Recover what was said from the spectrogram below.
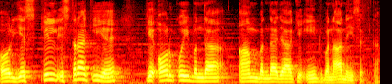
और ये स्किल इस तरह की है कि और कोई बंदा आम बंदा जाके ईंट बना नहीं सकता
